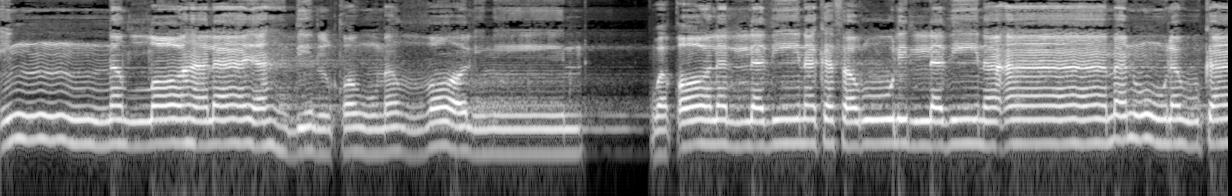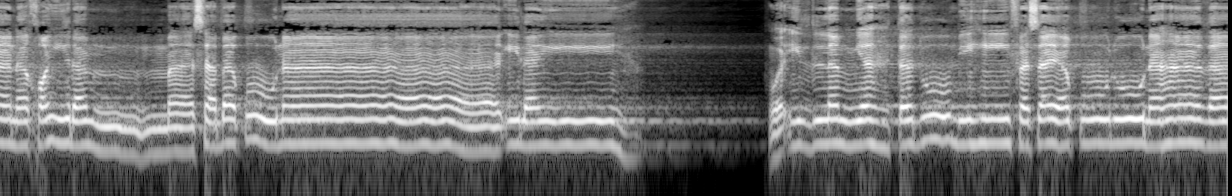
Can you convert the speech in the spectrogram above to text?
ان الله لا يهدي القوم الظالمين وقال الذين كفروا للذين امنوا لو كان خيرا ما سبقونا إليه. وإذ لم يهتدوا به فسيقولون هذا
